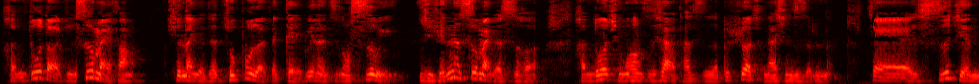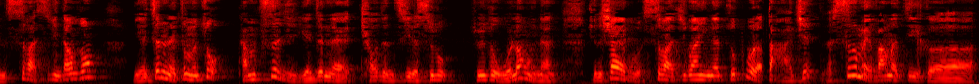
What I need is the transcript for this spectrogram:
很多的就是收买方现在也在逐步的在改变了这种思维。以前的收买的时候，很多情况之下他是不需要承担刑事责任的。在实践司法实践当中。也正在这么做，他们自己也正在调整自己的思路。所以说，我认为呢，就是下一步司法机关应该逐步的打击收买方的这个，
